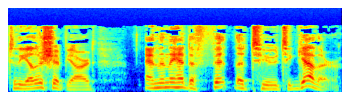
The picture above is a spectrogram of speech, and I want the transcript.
to the other shipyard. And then they had to fit the two together.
